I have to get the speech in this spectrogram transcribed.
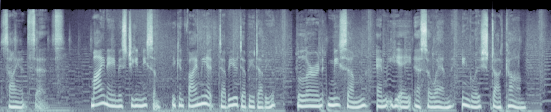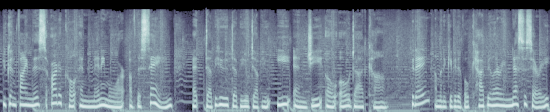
Science Says. My name is Jean Measom. You can find me at www.learnmeasom, English.com. You can find this article and many more of the same at www.engoo.com. Today, I'm going to give you the vocabulary necessary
